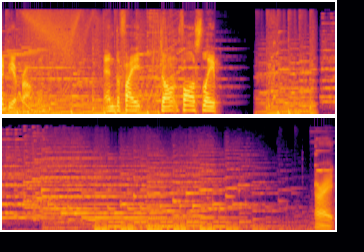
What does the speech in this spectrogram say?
Could be a problem. End the fight. Don't fall asleep. All right.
